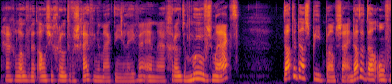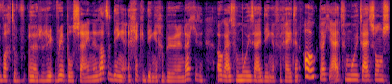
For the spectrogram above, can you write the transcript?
gaan geloven dat als je grote verschuivingen maakt in je leven en uh, grote moves maakt, dat er dan speedbumps zijn, dat er dan onverwachte uh, ripples zijn en dat er dingen, gekke dingen gebeuren en dat je ook uit vermoeidheid dingen vergeet en ook dat je uit vermoeidheid soms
